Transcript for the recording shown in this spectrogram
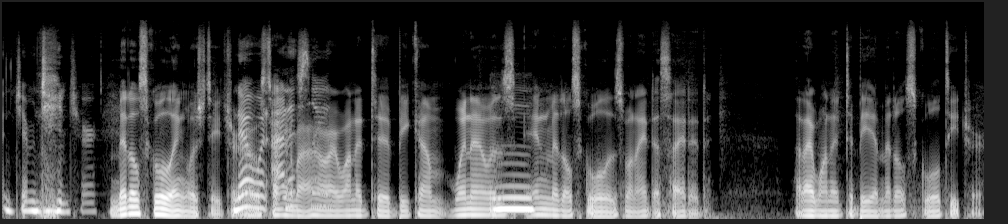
a gym teacher. Middle school English teacher. I No, was and talking about how I wanted to become when I was Mm. in middle school is when I decided that I wanted to be a middle school teacher.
